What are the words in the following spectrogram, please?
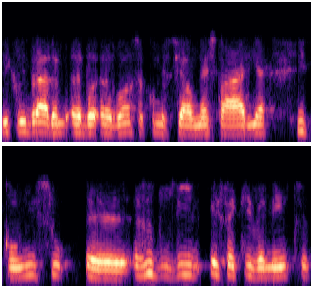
equilibrar a, a, a balança comercial nesta área e, com isso, reduzir efetivamente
